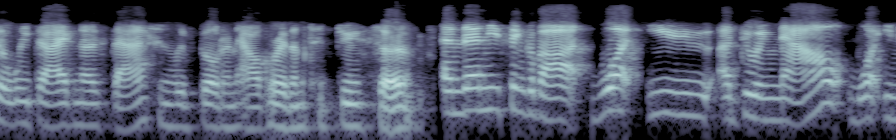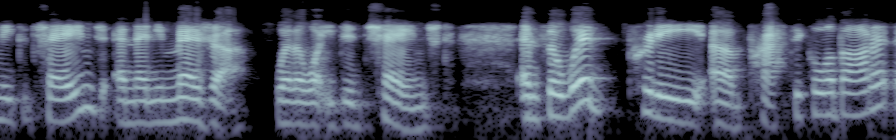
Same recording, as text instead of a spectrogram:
so we diagnose that and we've built an algorithm to do so. And then you think about what you are doing now, what you need to change, and then you measure whether what you did changed. And so we're pretty uh, practical about it.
